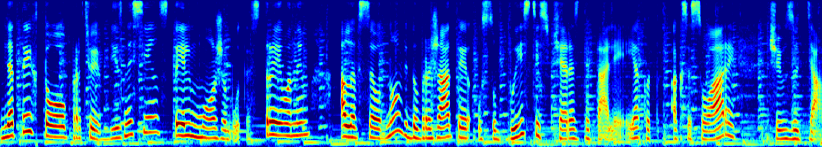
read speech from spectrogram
Для тих, хто працює в бізнесі, стиль може бути стриманим, але все одно відображати особистість через деталі, як от аксесуари чи взуття.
